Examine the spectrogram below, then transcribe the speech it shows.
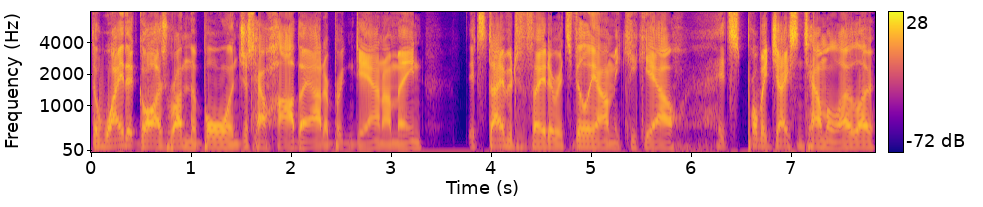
the way that guys run the ball and just how hard they are to bring down, I mean, it's David Fifita, it's Viliami Kikau, it's probably Jason Taumalolo.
